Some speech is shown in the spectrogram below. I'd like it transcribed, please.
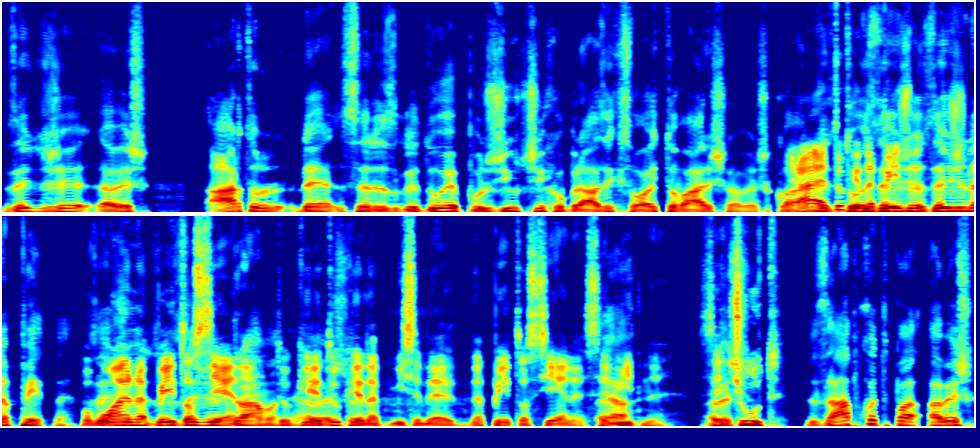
Zdaj, že, veš, Artur ne, se razgleduje po živčnih obrazih svojih tovarišev. Veš, ko, Ja, ne, tukaj to je zdaj, napet- že, zdaj že napet. Ne. Po Zdaj mojem napeto zdaj sjene. drama, Tukaj ne, je, a veš, tukaj je na- mislim, da je napeto sjene, se Ja. vidne, se veš, čut. Zapad pa, a veš,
